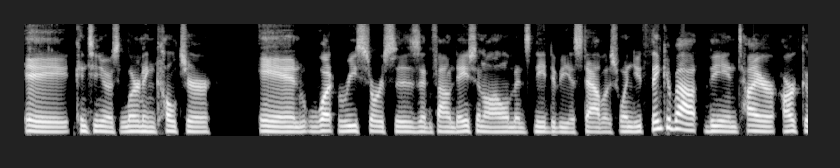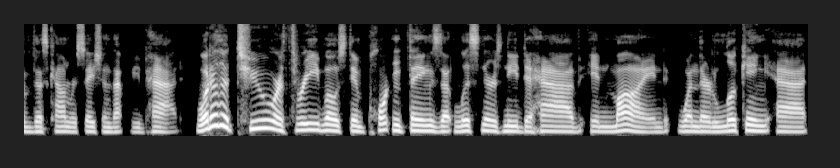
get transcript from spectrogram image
a continuous learning culture, and what resources and foundational elements need to be established. When you think about the entire arc of this conversation that we've had, what are the two or three most important things that listeners need to have in mind when they're looking at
